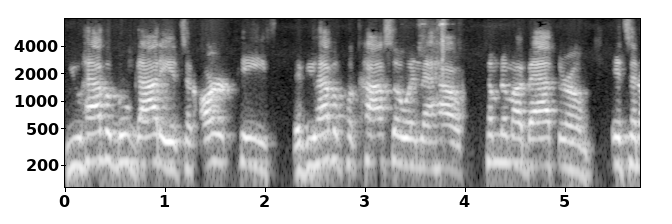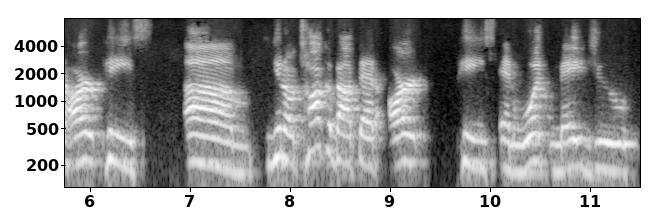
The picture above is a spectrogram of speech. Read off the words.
you have a Bugatti, it's an art piece. If you have a Picasso in the house, come to my bathroom. It's an art piece. Um, you know, talk about that art piece and what made you,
